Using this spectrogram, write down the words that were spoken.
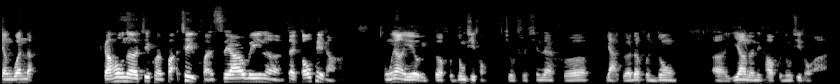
相关的。然后呢，这款发这款 CRV 呢，在高配上同样也有一个混动系统，就是现在和雅阁的混动呃一样的那套混动系统啊。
